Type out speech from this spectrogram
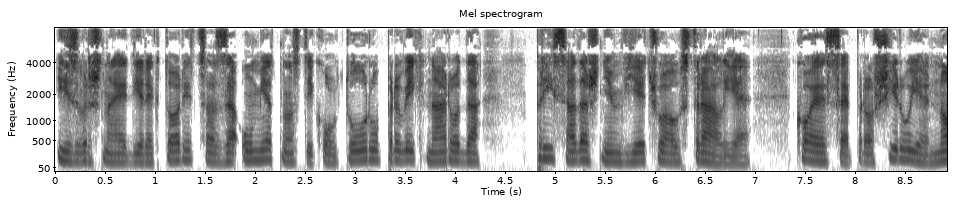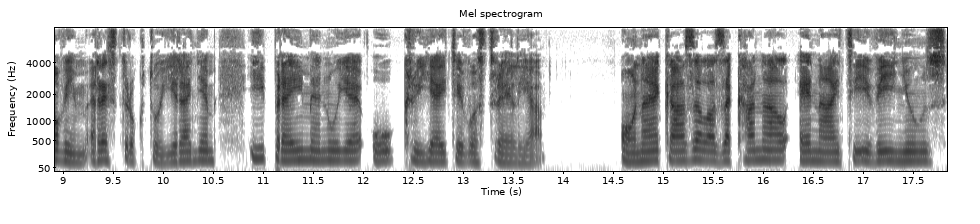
izvršna je direktorica za umjetnost i kulturu prvih naroda pri sadašnjem vijeću Australije, koje se proširuje novim restrukturiranjem i preimenuje u Creative Australia. Ona je kazala za kanal NITV News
